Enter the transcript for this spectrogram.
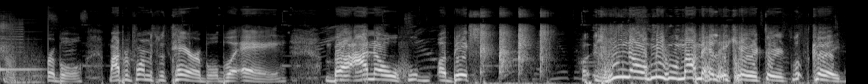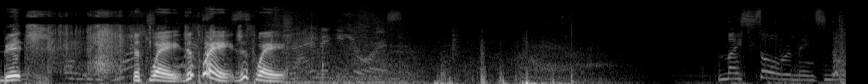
terrible. My performance was terrible, but a. But I know who a bitch. You know me with my melee characters. What's good, bitch? Just wait. Just wait. Just wait. My soul remains noble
